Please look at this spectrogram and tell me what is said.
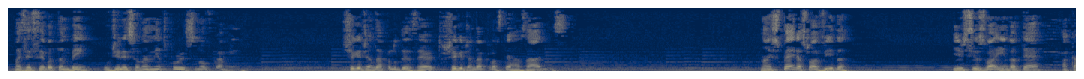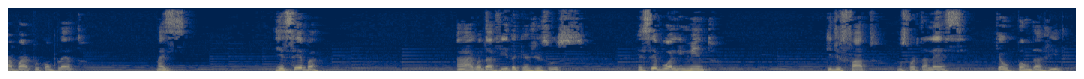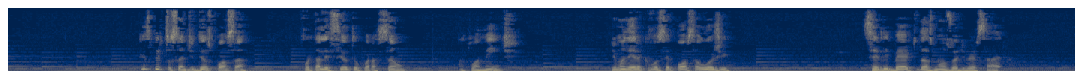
Mas receba também o direcionamento por esse novo caminho. Chega de andar pelo deserto, chega de andar pelas terras áridas. Não espere a sua vida ir se esvaindo até acabar por completo, mas receba a água da vida que é Jesus, receba o alimento que de fato nos fortalece, que é o pão da vida. Que o Espírito Santo de Deus possa fortalecer o teu coração, a tua mente, de maneira que você possa hoje ser liberto das mãos do adversário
